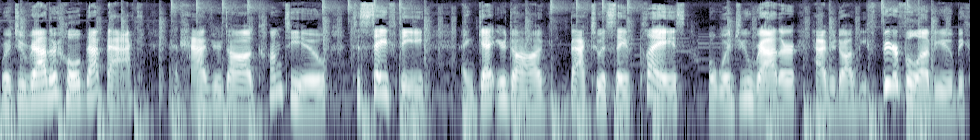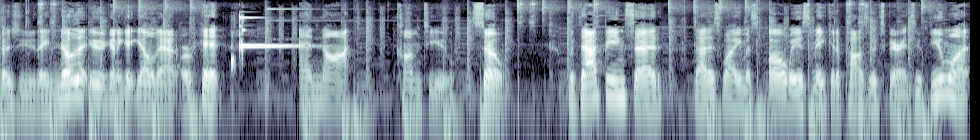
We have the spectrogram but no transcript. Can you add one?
would you rather hold that back and have your dog come to you to safety and get your dog back to a safe place or would you rather have your dog be fearful of you because you they know that you're to get yelled at or hit and not come to you? So, with that being said, that is why you must always make it a positive experience. If you want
